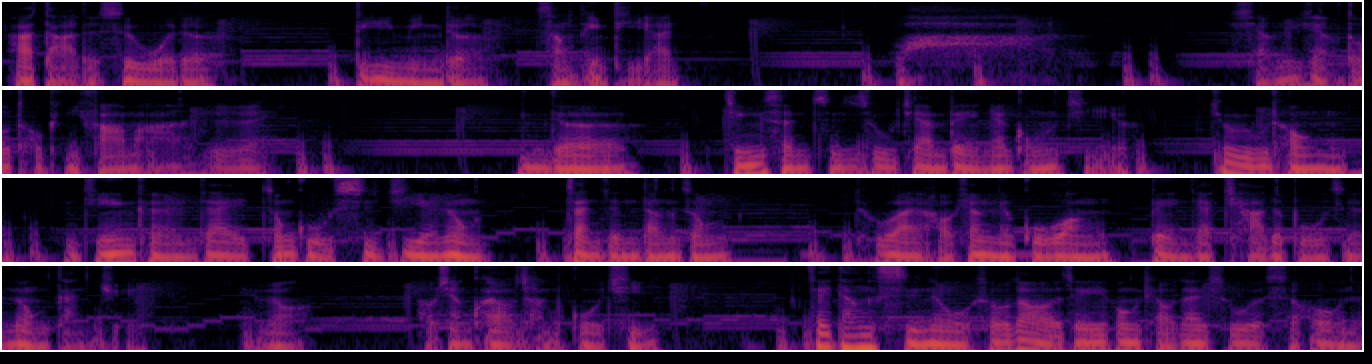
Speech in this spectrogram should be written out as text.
他打的是我的。第一名的商品提案，哇，想一想都头皮发麻，对不对？你的精神支柱竟然被人家攻击了，就如同你今天可能在中古世纪的那种战争当中，突然好像你的国王被人家掐着脖子的那种感觉，有没有？好像快要喘不过气。在当时呢，我收到了这一封挑战书的时候呢，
